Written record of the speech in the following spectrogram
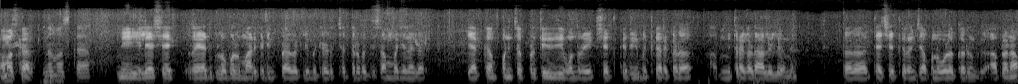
नमस्कार. नमस्कार. मी Iliya Shaikh Rayat global marketing private limited Chhatrapati Sambhajinagar. या कंपनीचा प्रतिनिधी म्हणून एक शेतकरी मित्राकडं मित्राकडे आलेलो आहे मी. तर त्या शेतकऱ्यांची आपण ओळख करून घेऊ. आपलं नाव?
